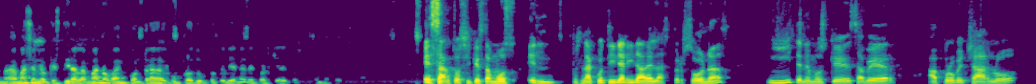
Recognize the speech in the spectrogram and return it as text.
nada más en lo que estira la mano, va a encontrar algún producto que viene de cualquier ecosistema forestal. Exacto, así que estamos en pues, la cotidianidad de las personas y tenemos que saber aprovecharlo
